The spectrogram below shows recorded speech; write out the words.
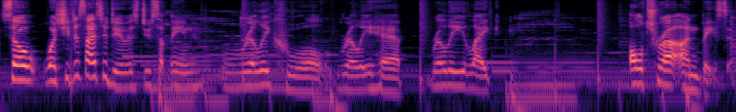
So what she decides to do is do something really cool, really hip, really like ultra unbasic.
